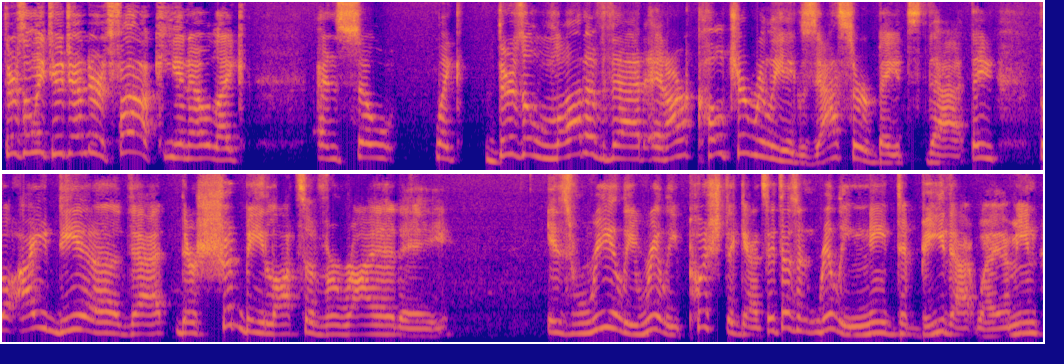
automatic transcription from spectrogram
There's only two genders. Fuck, you know, like, and so, like, there's a lot of that and our culture really exacerbates that. They the idea that there should be lots of variety is really really pushed against. It doesn't really need to be that way. I mean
